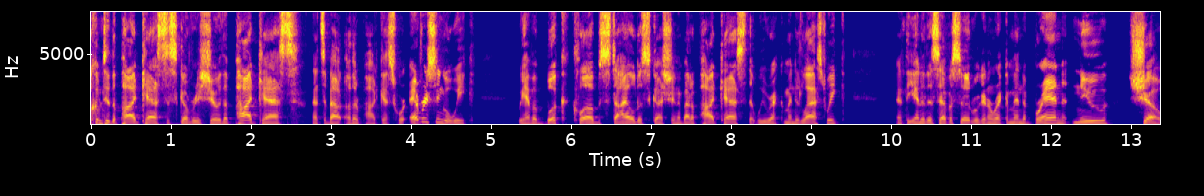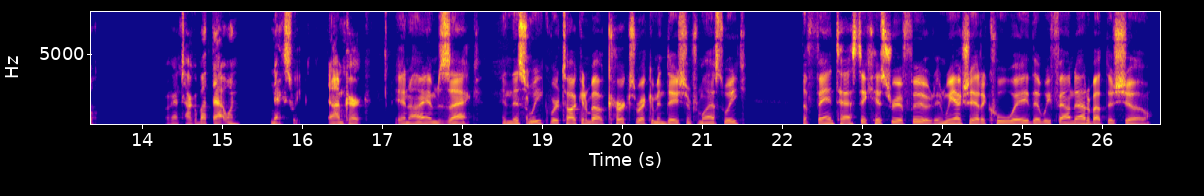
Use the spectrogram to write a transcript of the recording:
Welcome to the Podcast Discovery Show, the podcast that's about other podcasts, where every single week we have a book club style discussion about a podcast that we recommended last week. At the end of this episode, we're going to recommend a brand new show. We're going to talk about that one next week. I'm Kirk. And I am Zach. And this And- week we're talking about Kirk's recommendation from last week, The Fantastic History of Food. And we actually had a cool way that we found out about this show.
